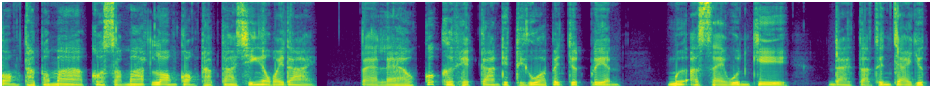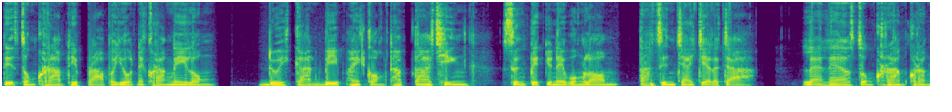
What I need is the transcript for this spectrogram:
กองทัพพม่าก็สามารถล้อมกองทัพต้าชิงเอาไว้ได้ แต่แล้วก็เกิดเหตุการณ์ที่ถือว่าเป็นจุดเปลี่ยน เมื่ออาแซวุนกี้ได้ตัดสินใจยุติสงครามที่ปราประโยชน์ในครั้งนี้ลง ด้วยการบีบให้กองทัพต้าชิง ซึ่งติดอยู่ในวงล้อม ตัดสินใจเจรจา และแล้วสงครามครั้ง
